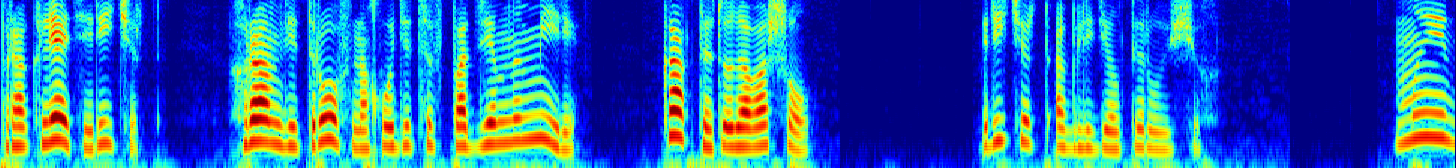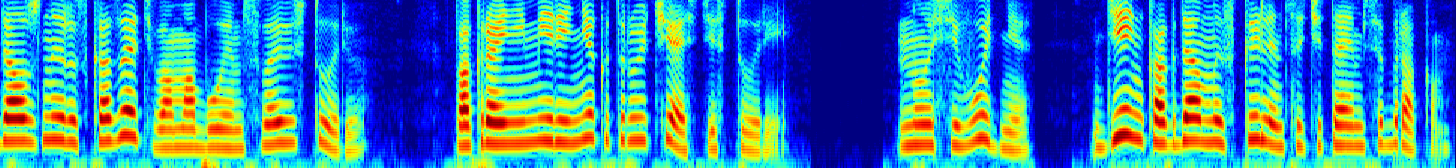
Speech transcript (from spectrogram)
Проклятие, Ричард. Храм ветров находится в подземном мире. Как ты туда вошел? Ричард оглядел пирующих. Мы должны рассказать вам обоим свою историю. По крайней мере, некоторую часть истории. Но сегодня день, когда мы с Кэлен сочетаемся браком.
